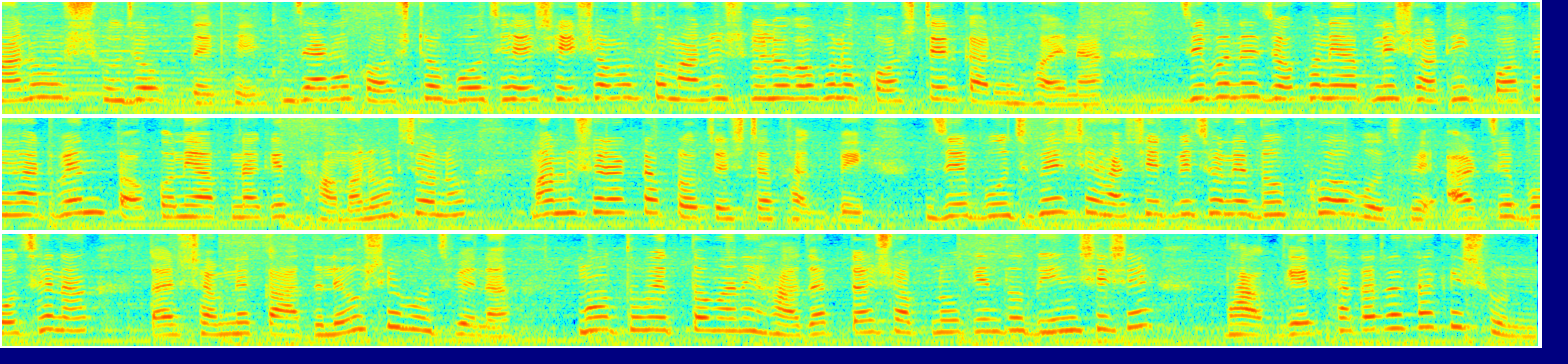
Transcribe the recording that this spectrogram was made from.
মানুষ সুযোগ দেখে। যারা কষ্ট বোঝে, সেই সমস্ত মানুষগুলো কখনো কষ্টের কারণ হয় না। জীবনে যখনই আপনি সঠিক পথে হাঁটবেন, তখনই আপনাকে থামানোর জন্য মানুষের একটা প্রচেষ্টা থাকবে। যে বুঝবে সে হাসির পিছনে দুঃখও বুঝবে, আর যে বোঝে না, তার সামনে কাঁদলেও সে বুঝবে না। মধ্যবিত্ত মানে হাজারটা স্বপ্ন কিন্তু দিন শেষে ভাগ্যের খাতাটা থাকে শূন্য।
